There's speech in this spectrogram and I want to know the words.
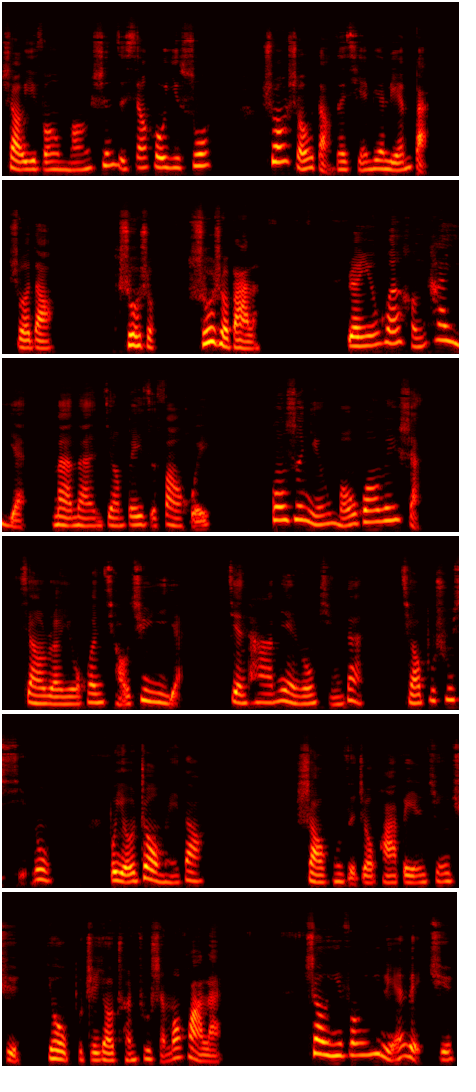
邵一峰忙身子向后一缩，双手挡在前边连板，说道：“说说说说罢了。”阮云欢横他一眼，慢慢将杯子放回。公孙宁眸光微闪。向阮云欢瞧去一眼，见他面容平淡，瞧不出喜怒，不由皱眉道：“少公子这话被人听去，又不知要传出什么话来。”邵一峰一脸委屈，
